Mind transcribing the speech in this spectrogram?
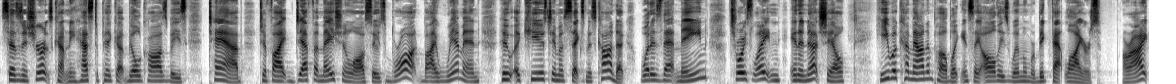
says an insurance company has to pick up Bill Cosby's tab to fight defamation lawsuits brought by women who accused him of sex misconduct. What does that mean? Troy Slaten, in a nutshell, he would come out in public and say all these women were big fat liars. All right.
